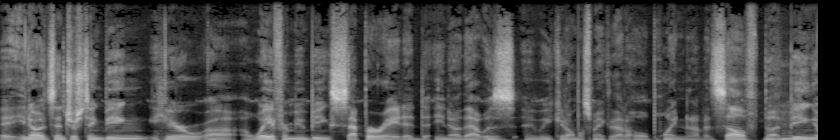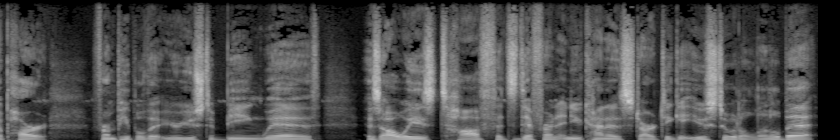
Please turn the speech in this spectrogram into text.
you know, it's interesting being here uh, away from you, being separated. You know, that was, we could almost make that a whole point in and of itself, but mm-hmm. being apart from people that you're used to being with is always tough. It's different, and you kind of start to get used to it a little bit.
